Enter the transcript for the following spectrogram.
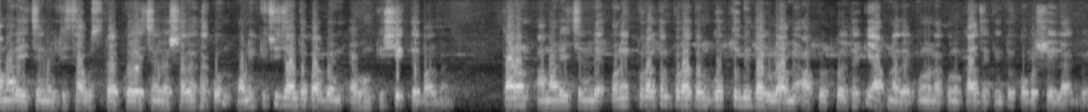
আমার এই চ্যানেলটি সাবস্ক্রাইব করে এই চ্যানেলের সাথে থাকুন। অনেক কিছুই জানতে পারবেন এবং কি শিখতে পারবেন। কারণ আমার এই চ্যানেলে অনেক পুরাতন পুরাতন গুপ্ত বিদ্যাগুলো আমি আপলোড করে থাকি। আপনাদের কোনো না কোনো কাজে কিন্তু অবশ্যই লাগবে।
